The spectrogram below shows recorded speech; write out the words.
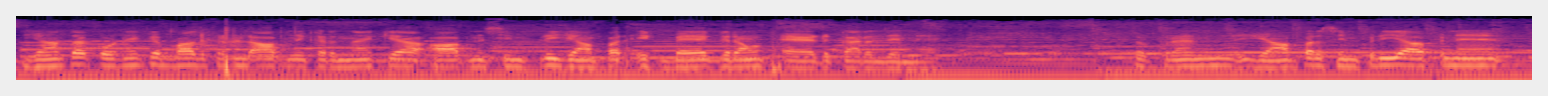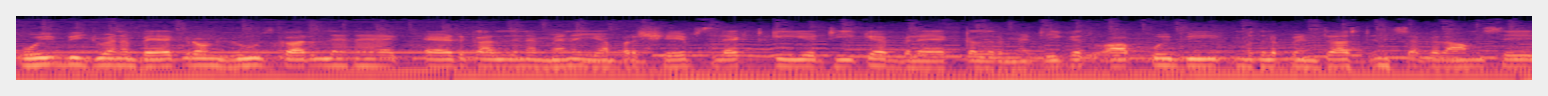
यहाँ तक होने के बाद फ्रेंड आपने करना है क्या? आपने सिंपली यहाँ पर एक बैकग्राउंड ऐड कर देना है। तो फ्रेंड यहाँ पर सिंपली आपने कोई भी जो है ना बैकग्राउंड यूज़ कर लेना है ऐड कर लेना है, मैंने यहाँ पर शेप सेलेक्ट की है, ठीक है ब्लैक कलर में, ठीक है तो आप कोई भी मतलब इंटरेस्ट इंस्टाग्राम से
